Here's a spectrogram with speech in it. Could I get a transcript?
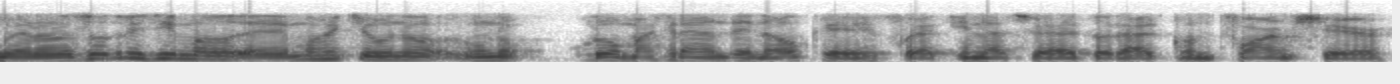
Bueno, nosotros hicimos, eh, hemos hecho uno, uno, uno más grande, ¿no? Que fue aquí en la ciudad de Doral con FarmShare,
